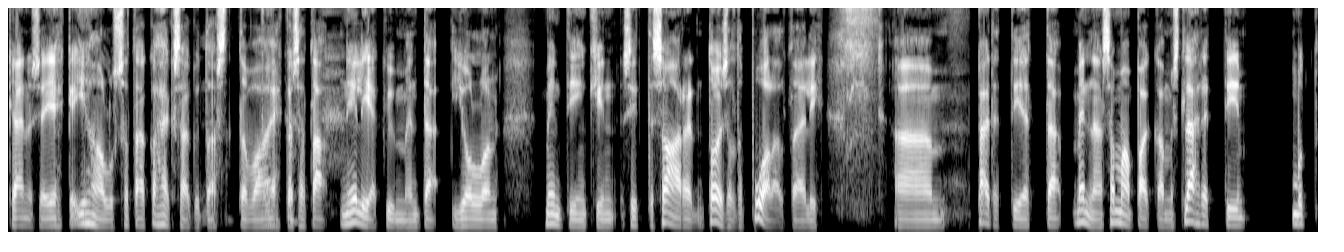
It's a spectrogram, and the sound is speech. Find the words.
käännös ei ehkä ihan ollut 180 astetta, vaan ehkä 140, jolloin mentiinkin sitten saaren toiselta puolelta. Eli ähm, päätettiin, että mennään samaan paikkaan, mistä lähdettiin, mutta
